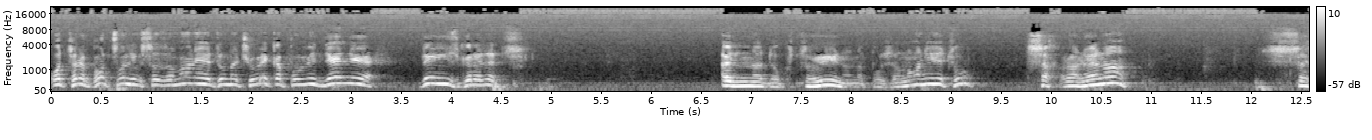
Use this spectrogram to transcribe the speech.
отработвали в съзнанието на човека поведение да изградят една доктрина на познанието, съхранена с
